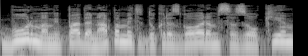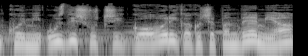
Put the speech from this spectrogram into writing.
Burma mi pada na pamet dok razgovaram sa Zokijem koji mi uzdišući govori kako će pandemija,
